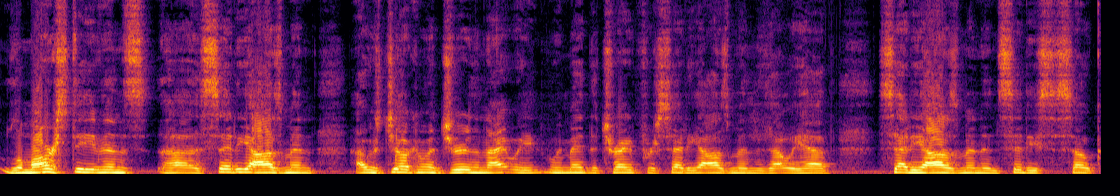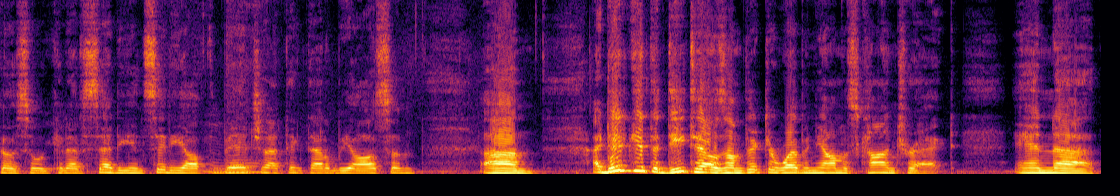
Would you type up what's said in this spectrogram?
Lamar Stevens, uh, Cedi Osman. I was joking with Drew the night we, we made the trade for Cedi Osman that we have Cedi Osman and Sidy Cissoko, so we could have Cedi and Sidy off the bench, and I think that'll be awesome. Um, I did get the details on Victor Wembanyama's contract, and uh,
